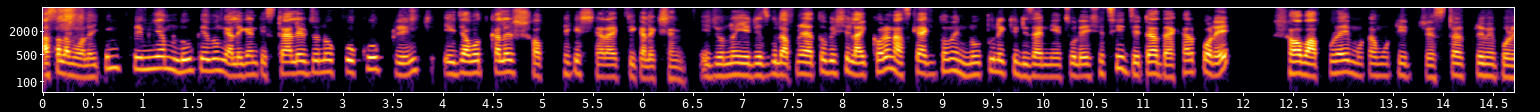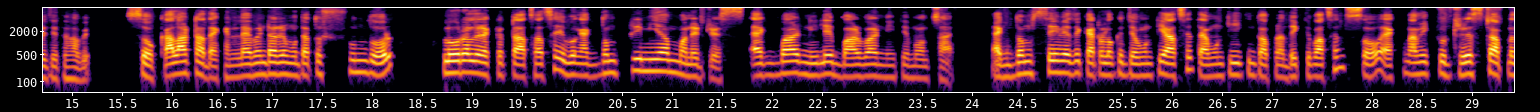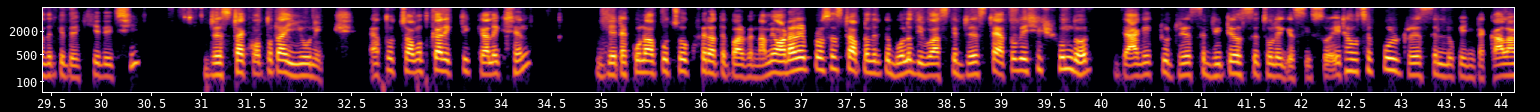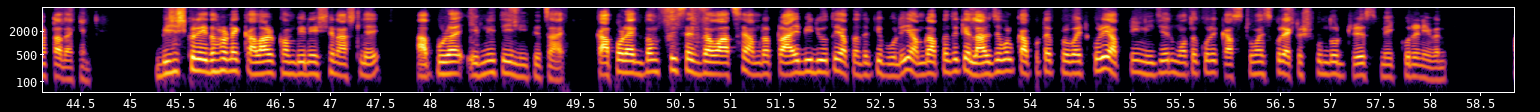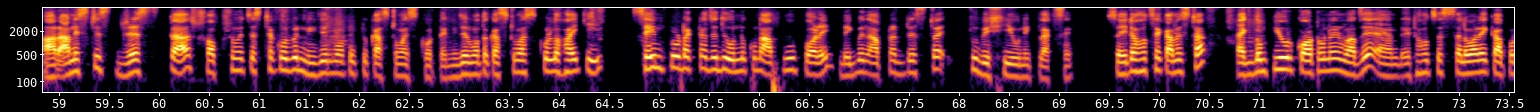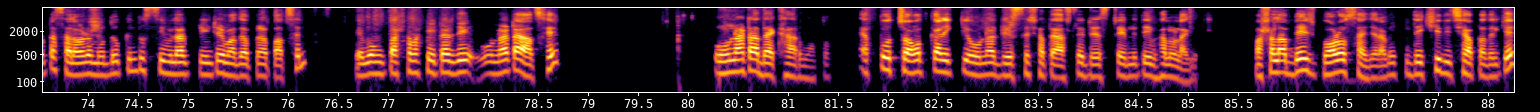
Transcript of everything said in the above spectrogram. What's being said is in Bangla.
আসসালামু আলাইকুম। প্রিমিয়াম লুক এবং এলিগ্যান্ট স্টাইলের জন্য কোকো প্রিন্ট এই যাবৎকালের সব থেকে সেরা একটি কালেকশন। এই জন্য এই ড্রেসগুলো আপনারা এত বেশি লাইক করেন, আজকে একদমই নতুন একটি ডিজাইন নিয়ে চলে এসেছি, যেটা দেখার পরে সব আপুরাই মোটামুটি ড্রেসটার প্রেমে পড়ে যেতে হবে। সো, কালারটা দেখেন, ল্যাভেন্ডারের মধ্যে এত সুন্দর, ফ্লোরালের একটা টাচ আছে এবং একদম প্রিমিয়াম মানের ড্রেস। একবার নিলে বারবার নিতে মন চায়। একদম সেম এজ এ ক্যাটালগে যেমনটি আছে তেমনটি কিন্তু আপনারা দেখতে পাচ্ছেন। সো এখন আমি একটু ড্রেসটা আপনাদেরকে দেখিয়ে দিচ্ছি। ড্রেসটা কতটা ইউনিক এত চমৎকার একটি কালেকশন যেটা কোনো আপু চোখ ফেরাতে পারবেন আমি অর্ডারের প্রসেসটা আপনাদেরকে বলে দিব, আজকে ড্রেসটা এত বেশি সুন্দর যে আগে একটু ড্রেসের ডিটেলসে চলে গেছি। সো এটা হচ্ছে ফুল ড্রেসের লুকিংটা কালারটা দেখেন। বিশেষ করে এই ধরনের কালার কম্বিনেশন আসলে আপুরা এমনিতেই নিতে চায়। কাপড় একদম ফ্রি সাইজ দেওয়া আছে। আমরা প্রায় ভিডিওতে আপনাদেরকে বলি, আমরা আপনাদেরকে লার্জেবল কাপড়টা প্রোভাইড করি। আপনি নিজের মতো করে কাস্টমাইজ করে একটা সুন্দর ড্রেস মেক করে নেবেন। আর আনস্টিচ ড্রেসটা সবসময় চেষ্টা করবেন নিজের মতো একটু কাস্টমাইজ করতে। নিজের মতো কাস্টমাইজ করলে হয় কি সেম প্রোডাক্টটা যদি অন্য কোনো আপু পরে, দেখবেন আপনার ড্রেসটা একটু বেশি ইউনিক লাগছে। সো এটা হচ্ছে কামিজটা, একদম পিওর কটনের মাঝে অ্যান্ড এটা হচ্ছে সালোয়ারের কাপড়টা। সালোয়ারের মধ্যেও কিন্তু সিমিলার প্রিন্টের মাঝে আপনারা পাচ্ছেন। এবং পাশাপাশি এটার যে ওনাটা আছে ওনাটা দেখার মতো। এত চমৎকার একটি ওনার ড্রেসের সাথে আসলে ড্রেসটা এমনিতেই ভালো লাগে। মাসাল্লাহ বেশ বড় সাইজের আমি একটু দেখিয়ে দিচ্ছি আপনাদেরকে।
